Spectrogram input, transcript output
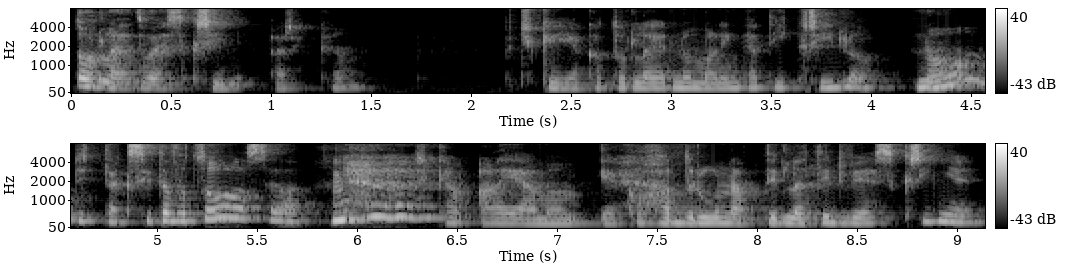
tohle je tvoje skříně. A říkám, počkej, jako tohle jedno malinkatý křídlo. No, tak si to odsouhlasila. Říkám, ale já mám jako hadru na tyhle ty dvě skříně.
